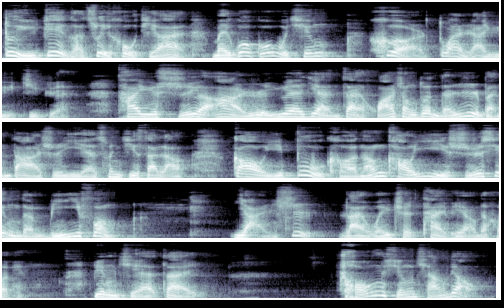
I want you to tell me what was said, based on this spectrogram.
对于这个最后提案，美国国务卿赫尔断然予以拒绝。他于十月二日约见在华盛顿的日本大使野村吉三郎，告以不可能靠一时性的弥缝掩饰来维持太平洋的和平，并且在重新强调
